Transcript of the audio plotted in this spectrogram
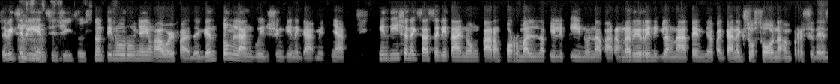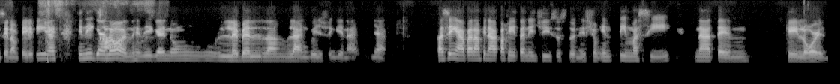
So, ibig sabihin, mm-hmm. si Jesus, nung tinuro niya yung Our Father, gantong language yung ginagamit niya. Hindi siya nagsasalita nung parang formal na Pilipino na parang naririnig lang natin kapag ka nagsosona ang presidente ng Pilipinas. Hindi ganon. Hindi ganong level lang language yung ginamit niya. Kasi nga, parang pinapakita ni Jesus dun is yung intimacy natin kay Lord.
